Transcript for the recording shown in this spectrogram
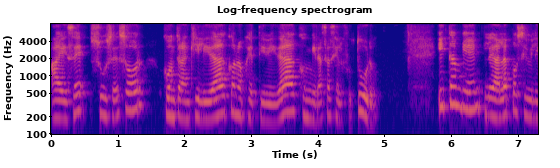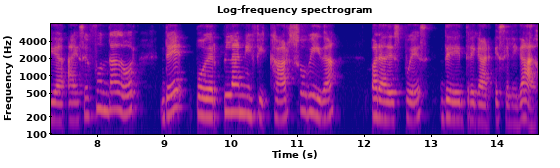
a ese sucesor con tranquilidad, con objetividad, con miras hacia el futuro. Y también le da la posibilidad a ese fundador de poder planificar su vida para después de entregar ese legado.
